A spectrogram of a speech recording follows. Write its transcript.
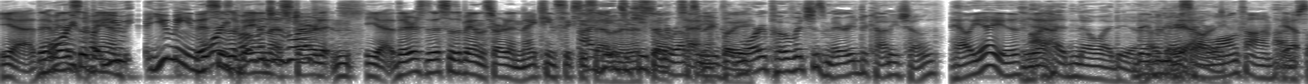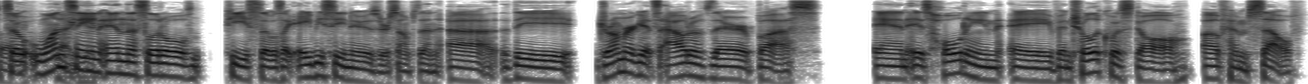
Yeah, they, I mean, this is a band. You, you mean this Maury is a band that wife? started. In, yeah, there's this is a band that started in 1967. I 1967 hate to keep interrupting you, but technically. Maury Povich is married to Connie Chung. Hell yeah, he is. Yeah. I had no idea. They've been Okay, married for a long time. I'm Yep. sorry. So one That scene in this little piece that was like ABC News or something, uh, the drummer gets out of their bus and is holding a ventriloquist doll of himself.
